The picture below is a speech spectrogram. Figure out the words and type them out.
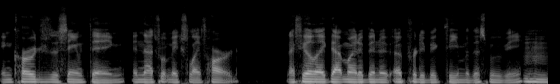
Encourages the same thing, and that's what makes life hard. And I feel like that might have been a, a pretty big theme of this movie. Mm-hmm.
